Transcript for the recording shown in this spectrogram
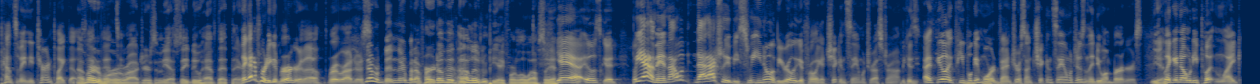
Pennsylvania Turnpike that was I've like heard of Roy. Rogers, and yes, they do have that there. They got a pretty good burger though, Roy Rogers. Never been there, but I've heard of it. I lived in PA for a little while, so yeah. Yeah, yeah, it was good. But yeah, man, that would that actually would be sweet. You know, it'd be really good for like a chicken sandwich restaurant because I feel like people get more adventurous on chicken sandwiches than they do on burgers. Yeah. like I know what he put in like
